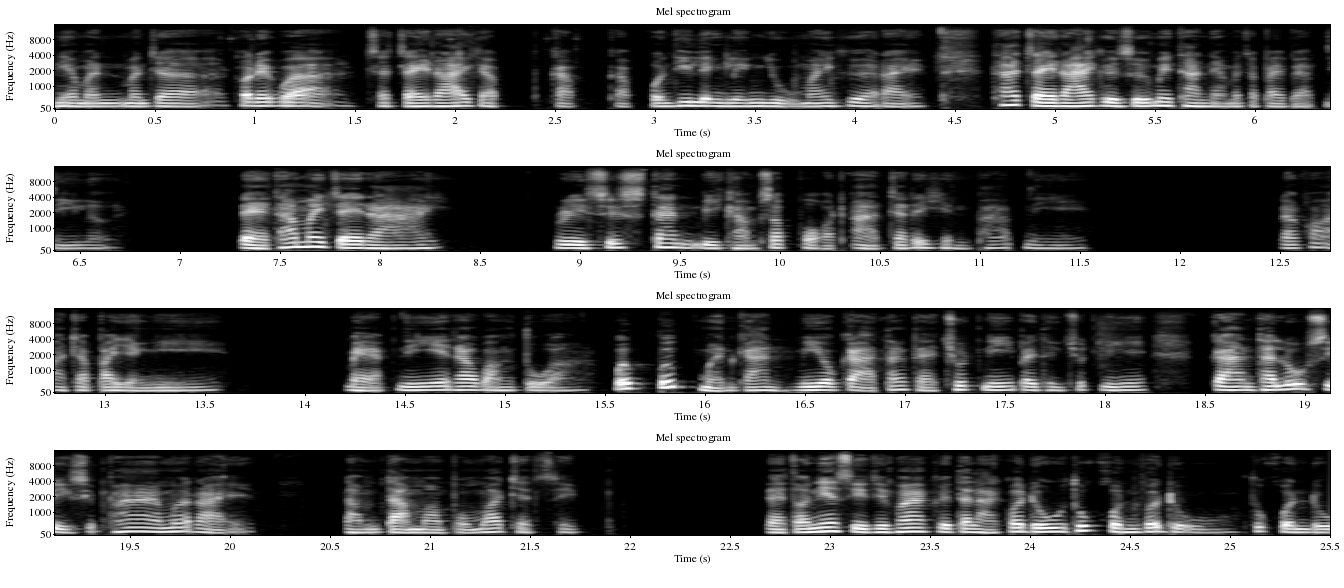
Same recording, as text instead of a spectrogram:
เนี่ยมันมันจะเขาเรียกว่าจะใจร้ายกับกับกับคนที่เล็งๆอยู่ไหมคืออะไร ถ้าใจร้ายคือซื้อไม่ทันเนี่ยมันจะไปแบบนี้เลย แต่ถ้าไม่ใจร้าย resistant become support อาจจะได้เห็นภาพนี้ แล้วก็อาจจะไปอย่างนี้ แบบนี้ระวังตัวปุ๊บปุ๊บเหมือนกัน มีโอกาสตั้งแต่ชุดนี้ไปถึงชุดนี้ การทะลุ 45 เมื่อไหร่ต่ำๆมาผมว่า 70 แต่ตอนนี้ 45 คือตลาดก็ดูทุกคนก็ดู ทุกคนดู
